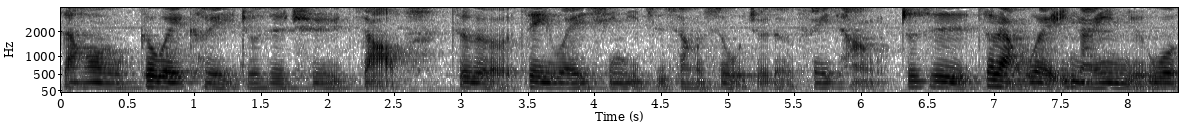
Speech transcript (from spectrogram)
然后各位可以就是去找这个这一位心理智商是，我觉得非常就是这两位一男一女，我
